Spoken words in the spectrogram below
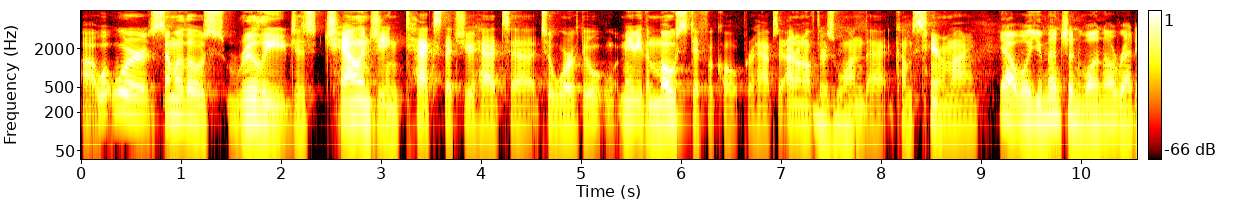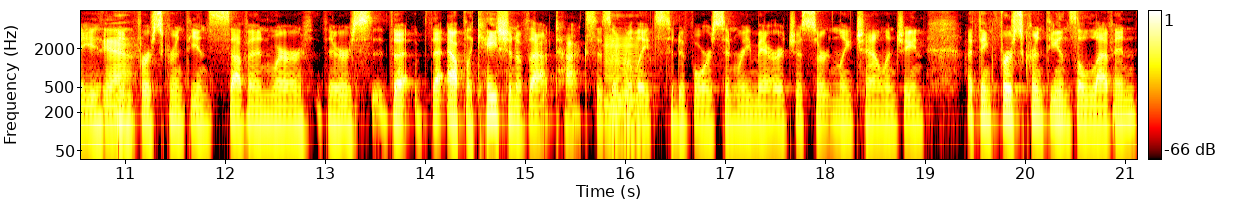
Uh, what were some of those really just challenging texts that you had to, to work through? Maybe the most difficult, perhaps. I don't know if there's mm-hmm. one that comes to your mind. Yeah, well, you mentioned one already yeah. in First Corinthians 7, where there's the, the application of that text as mm. it relates to divorce and remarriage is certainly challenging. I think First Corinthians 11,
